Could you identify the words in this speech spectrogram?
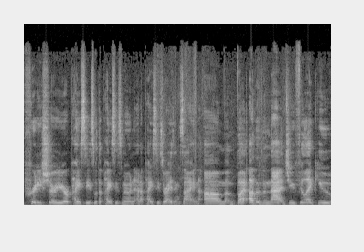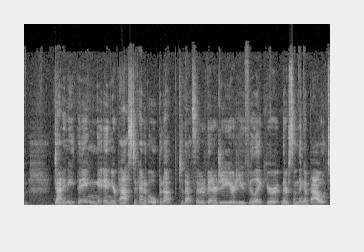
pretty sure you're a Pisces with a Pisces moon and a Pisces rising sign. Um, but other than that, do you feel like you've done anything in your past to kind of open up to that sort of energy, or do you feel like you're there's something about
